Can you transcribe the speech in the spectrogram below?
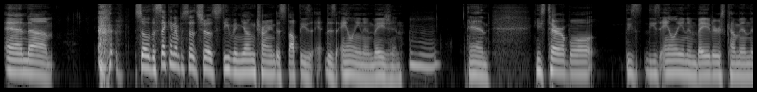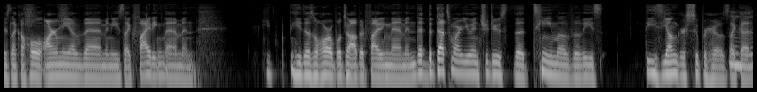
And um so the second episode shows Steven Yeun trying to stop these this alien invasion, and he's terrible. These these alien invaders come in. There's like a whole army of them, and he's like fighting them, and he he does a horrible job at fighting them. And th- but that's where you introduce the team of these these younger superheroes, like a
